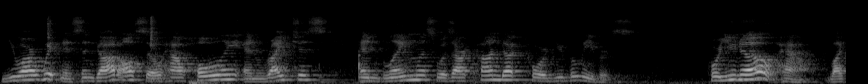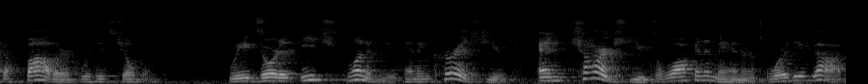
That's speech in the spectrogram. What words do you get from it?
You are witness, and God also, how holy and righteous and blameless was our conduct toward you believers. For you know how, like a father with his children, we exhorted each one of you and encouraged you, and charged you to walk in a manner worthy of God,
